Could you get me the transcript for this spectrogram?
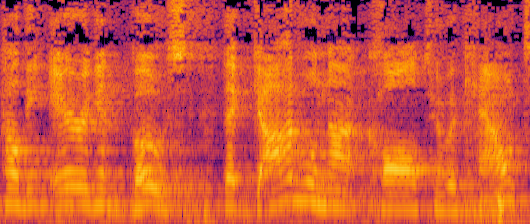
how the arrogant boast that God will not call to account,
